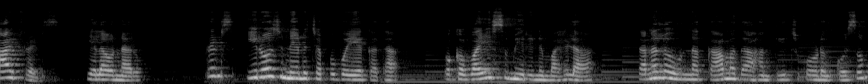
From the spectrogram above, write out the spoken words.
హాయ్ ఫ్రెండ్స్ ఎలా ఉన్నారు? ఫ్రెండ్స్ ఈరోజు నేను చెప్పబోయే కథ ఒక వయస్సు మీరిన మహిళ తనలో ఉన్న కామదాహం తీర్చుకోవడం కోసం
